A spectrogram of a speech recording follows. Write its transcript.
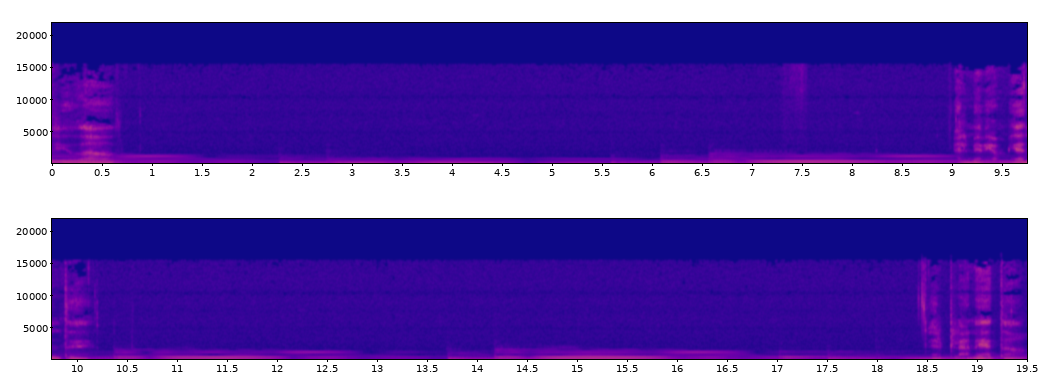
Ciudad. El medio ambiente. El planeta.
